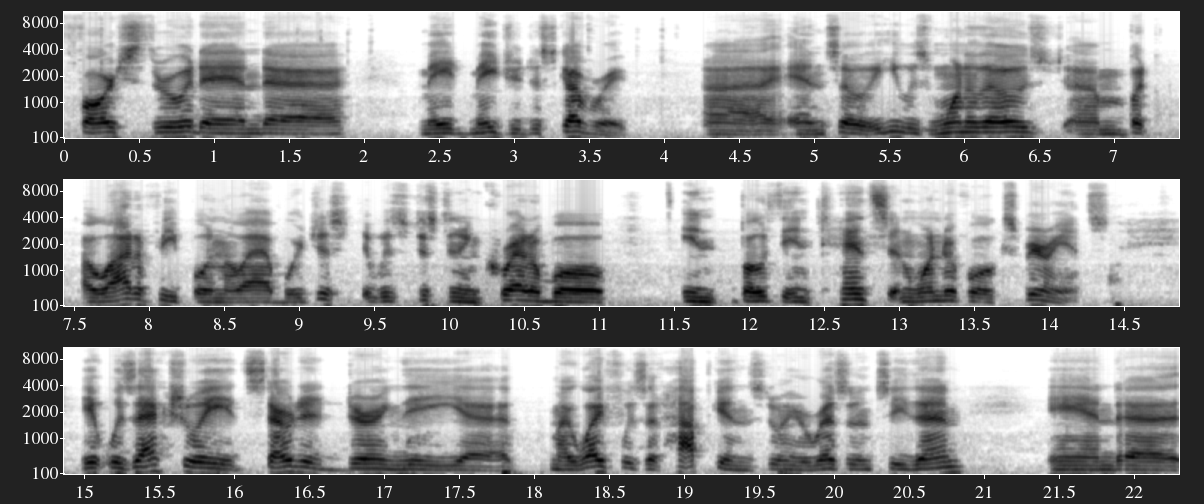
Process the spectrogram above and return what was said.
forced through it and uh, made major discovery. Uh, and so he was one of those. Um, but a lot of people in the lab were just, it was just an incredible in both intense and wonderful experience. It was actually it started during the uh, my wife was at Hopkins doing a residency then, and uh,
